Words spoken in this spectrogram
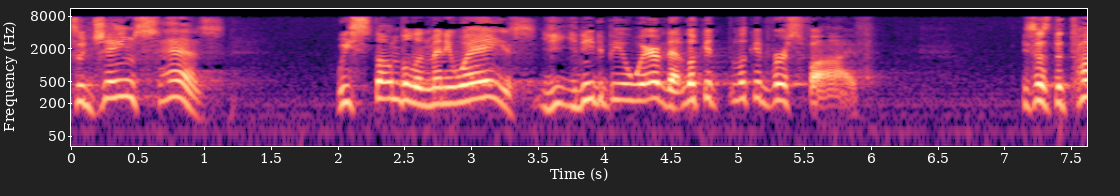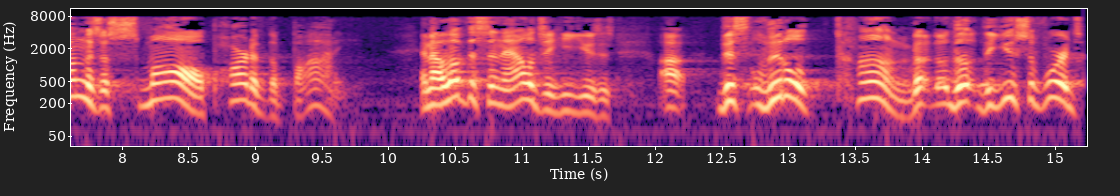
So James says, we stumble in many ways. You, you, need to be aware of that. Look at, look at verse 5. He says the tongue is a small part of the body. And I love this analogy he uses. Uh, this little tongue, the, the, the, use of words,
